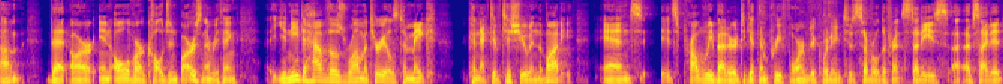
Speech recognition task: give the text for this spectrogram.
um, that are in all of our collagen bars and everything. You need to have those raw materials to make connective tissue in the body. And it's probably better to get them preformed according to several different studies uh, I've cited.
